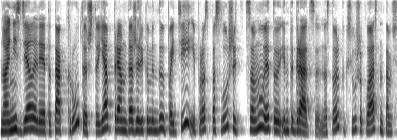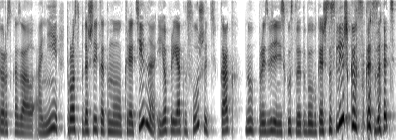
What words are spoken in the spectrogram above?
Но они сделали это так круто, что я прям даже рекомендую пойти и просто послушать саму эту интеграцию. Настолько Ксюша классно там все рассказала. Они просто подошли к этому креативно, ее приятно слушать, как ну, произведение искусства это было бы, конечно, слишком сказать,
